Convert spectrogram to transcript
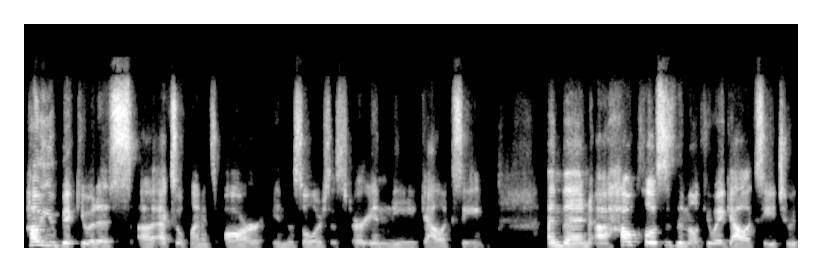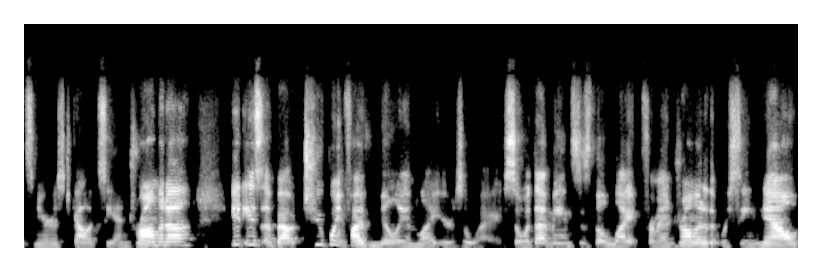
how ubiquitous uh, exoplanets are in the solar system or in the galaxy. And then uh, how close is the Milky Way galaxy to its nearest galaxy, Andromeda? It is about 2.5 million light years away. So what that means is the light from Andromeda that we're seeing now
